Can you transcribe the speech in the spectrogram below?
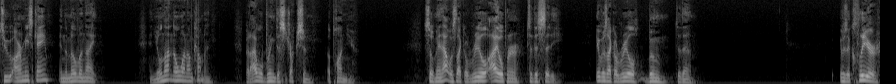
two armies came in the middle of the night. And you'll not know when I'm coming, but I will bring destruction upon you. So, man, that was like a real eye opener to this city. It was like a real boom to them. It was a clear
